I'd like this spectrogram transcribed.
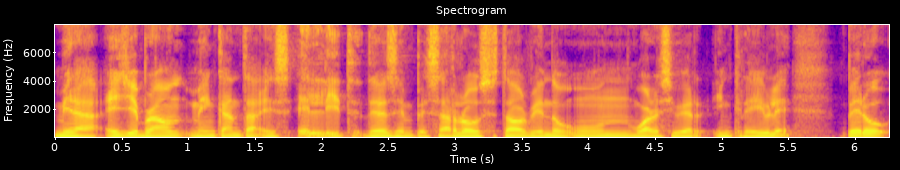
Mira, AJ Brown me encanta, es elite, debes de empezarlo, se está volviendo un wide receiver increíble, pero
